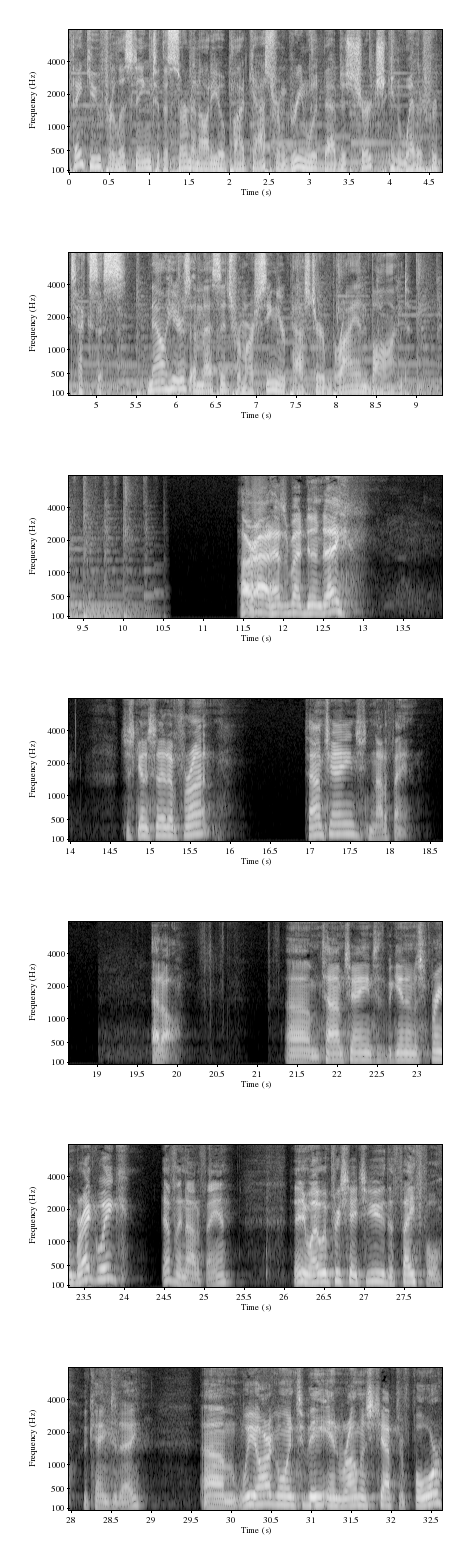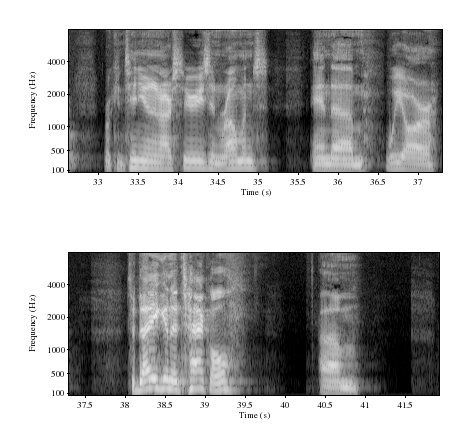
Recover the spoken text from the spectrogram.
Thank you for listening to the Sermon Audio Podcast from Greenwood Baptist Church in Weatherford, Texas. Now, here's a message from our senior pastor, Brian Bond. All right, how's everybody doing today? Just going to say it up front time change, not a fan at all. Um, time change at the beginning of spring break week, definitely not a fan. Anyway, we appreciate you, the faithful, who came today. Um, we are going to be in Romans chapter 4. We're continuing in our series in Romans, and um, we are today going to tackle um,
